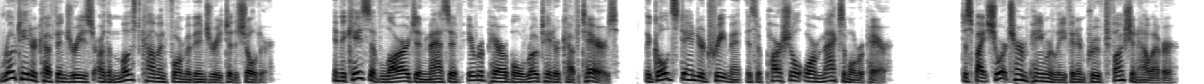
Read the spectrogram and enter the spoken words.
Rotator cuff injuries are the most common form of injury to the shoulder. In the case of large and massive irreparable rotator cuff tears, the gold standard treatment is a partial or maximal repair. Despite short-term pain relief and improved function, however,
